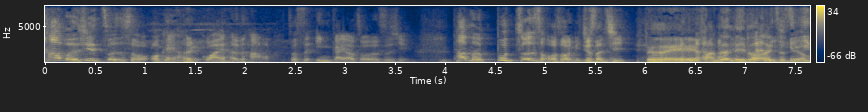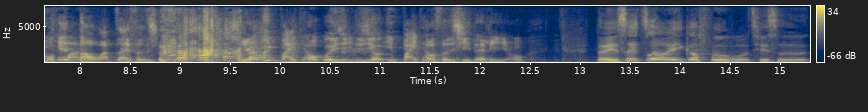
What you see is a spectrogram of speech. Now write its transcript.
他们去遵守，OK，很乖很好，这是应该要做的事情。他们不遵守的时候，你就生气。对，反正你让你自己 一天到晚在生气，你有一百条规矩，你就有一百条生气的理由。对，所以作为一个父母，其实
